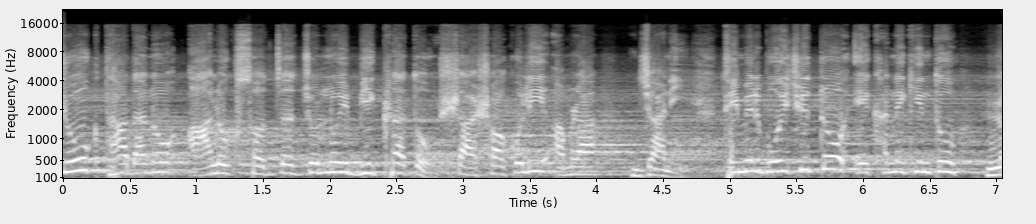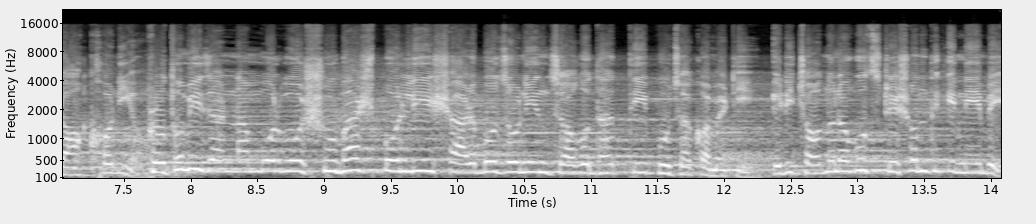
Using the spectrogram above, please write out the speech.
চোখ ধাঁধানো আলোকসজ্জার জন্যই বিখ্যাত সা সকলেই আমরা জানি। থিমের বৈচিত্র্য এখানে কিন্তু লক্ষণীয়। প্রথমেই যার নাম বলব সুভাষপল্লী সার্বজনীন জগদ্ধাত্রী পূজা কমিটি। এটি চন্দ্রনগর স্টেশন থেকে নেবে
